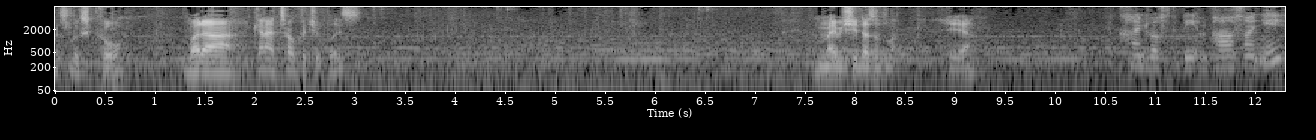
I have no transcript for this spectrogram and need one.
this looks cool. But uh, can I talk with you, please? Maybe she doesn't like. Yeah. You're kind of off the beaten path, aren't you?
